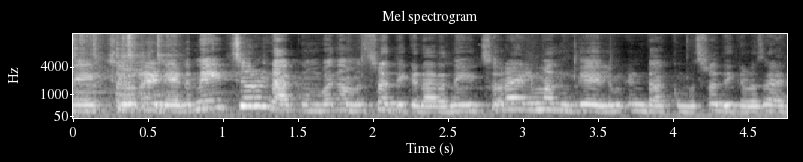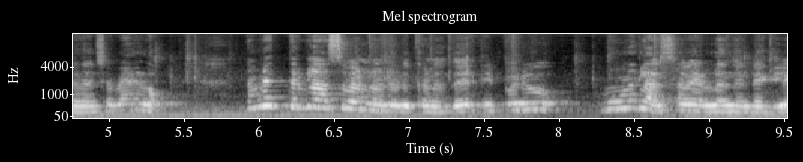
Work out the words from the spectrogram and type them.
നെയ്ച്ചോറ് റെഡിയായിട്ട് നെയ്ച്ചോറ് ഉണ്ടാക്കുമ്പോൾ നമ്മൾ ശ്രദ്ധിക്കണമായിരുന്നു നെയ്ച്ചോറായാലും മന്തി ആയാലും ഉണ്ടാക്കുമ്പോൾ ശ്രദ്ധിക്കേണ്ട കാര്യം എന്ന് വെച്ചാൽ വെള്ളം. നമ്മൾ എത്ര ഗ്ലാസ് വെള്ളമാണ് എടുക്കുന്നത് ഇപ്പൊ ഒരു മൂന്ന് ഗ്ലാസ് വെള്ളം എന്നുണ്ടെങ്കിൽ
